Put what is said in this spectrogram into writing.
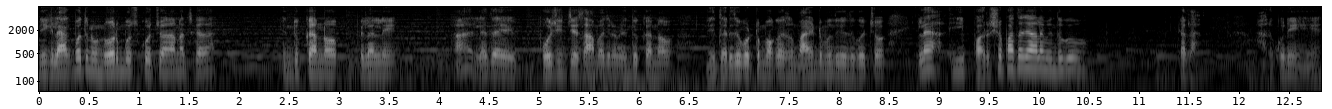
నీకు లేకపోతే నువ్వు నోరు మూసుకోవచ్చు అని అనొచ్చు కదా. ఎందుకు కన్నావు పిల్లల్ని? లేదా పోషించే సామాజిక ఎందుకు కన్నావు? నీ దరిద్ర కొట్టు మొక్క మా ఇంటి ముందుకు ఎందుకు వచ్చావు? ఇలా ఈ పరుష పదజాలం ఎందుకు? కదా. అనుకుని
